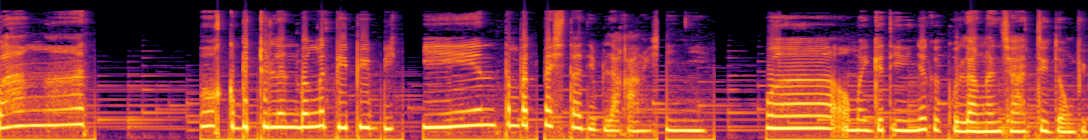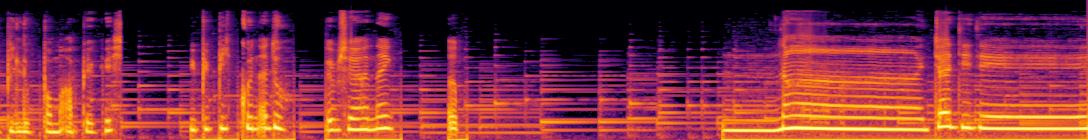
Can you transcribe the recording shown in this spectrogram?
banget. Oh, kebetulan banget pipi bikin bikin tempat pesta di belakang sini. Wah, oh my god, ininya kekurangan satu dong. Pipi lupa, maaf ya guys. Pipi pikun, aduh, gak bisa naik. Up. Nah, jadi deh.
